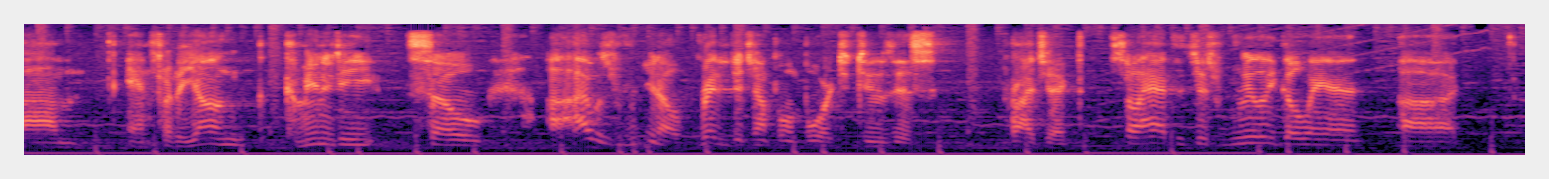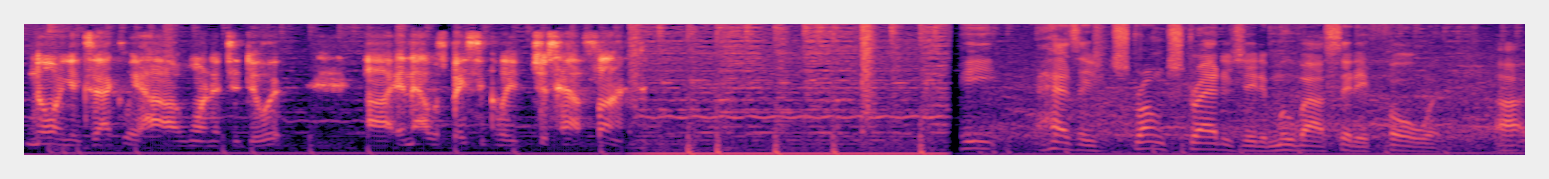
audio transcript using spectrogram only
um, and for the young community. So uh, I was, you know, ready to jump on board to do this project. So I had to just really go in uh, knowing exactly how I wanted to do it. Uh, and that was basically just have fun. He has a strong strategy to move our city forward. Uh,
